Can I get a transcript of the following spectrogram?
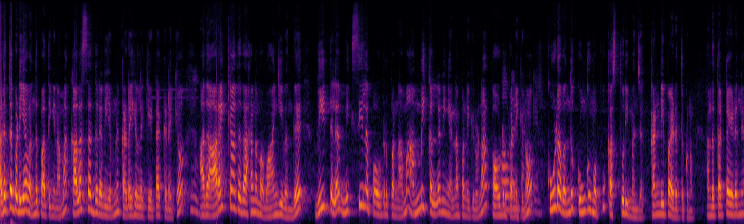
அடுத்தபடியா வந்து பாத்தீங்கன்னா கலச திரவியம்னு கடைகள்ல கேட்டா கிடைக்கும். அதை அரைக்காததாக நம்ம வாங்கி வந்து வீட்டுல மிக்சியில பவுடர் பண்ணாம அம்மிக்கல்ல நீங்க என்ன பண்ணிக்கணும்னா பவுடர் பண்ணிக்கணும். கூட வந்து குங்குமப்பூ கஸ்தூரி மஞ்சள் கண்டிப்பா எடுத்துக்கணும். அந்த தட்டை எடுங்க.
